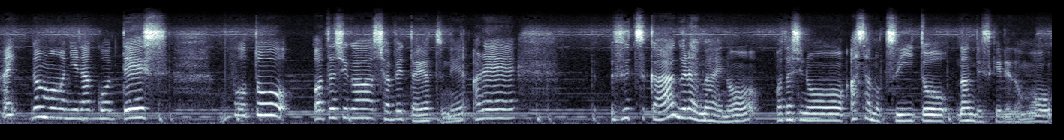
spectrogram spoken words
はいどうもになこです。冒頭私が喋ったやつね。あれ2日ぐらい前の私の朝のツイートなんですけれども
